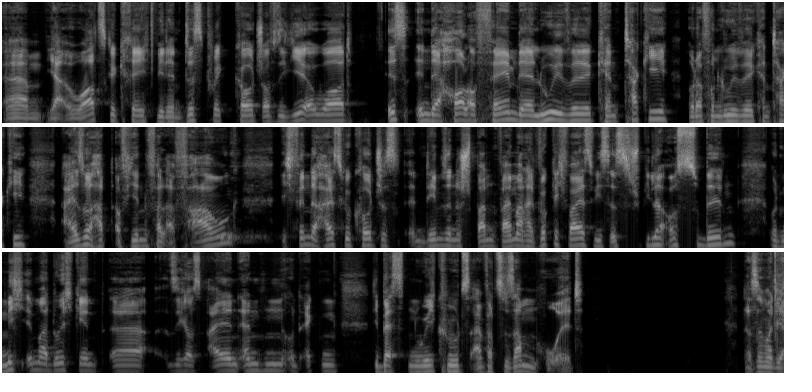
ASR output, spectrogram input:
ähm, ja, Awards gekriegt, wie den District Coach of the Year Award, ist in der Hall of Fame der Louisville, Kentucky oder von Louisville, Kentucky. Also hat auf jeden Fall Erfahrung. Ich finde Highschool-Coaches in dem Sinne spannend, weil man halt wirklich weiß, wie es ist, Spieler auszubilden und nicht immer durchgehend äh, sich aus allen Enden und Ecken die besten Recruits einfach zusammenholt. Das ist immer die,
